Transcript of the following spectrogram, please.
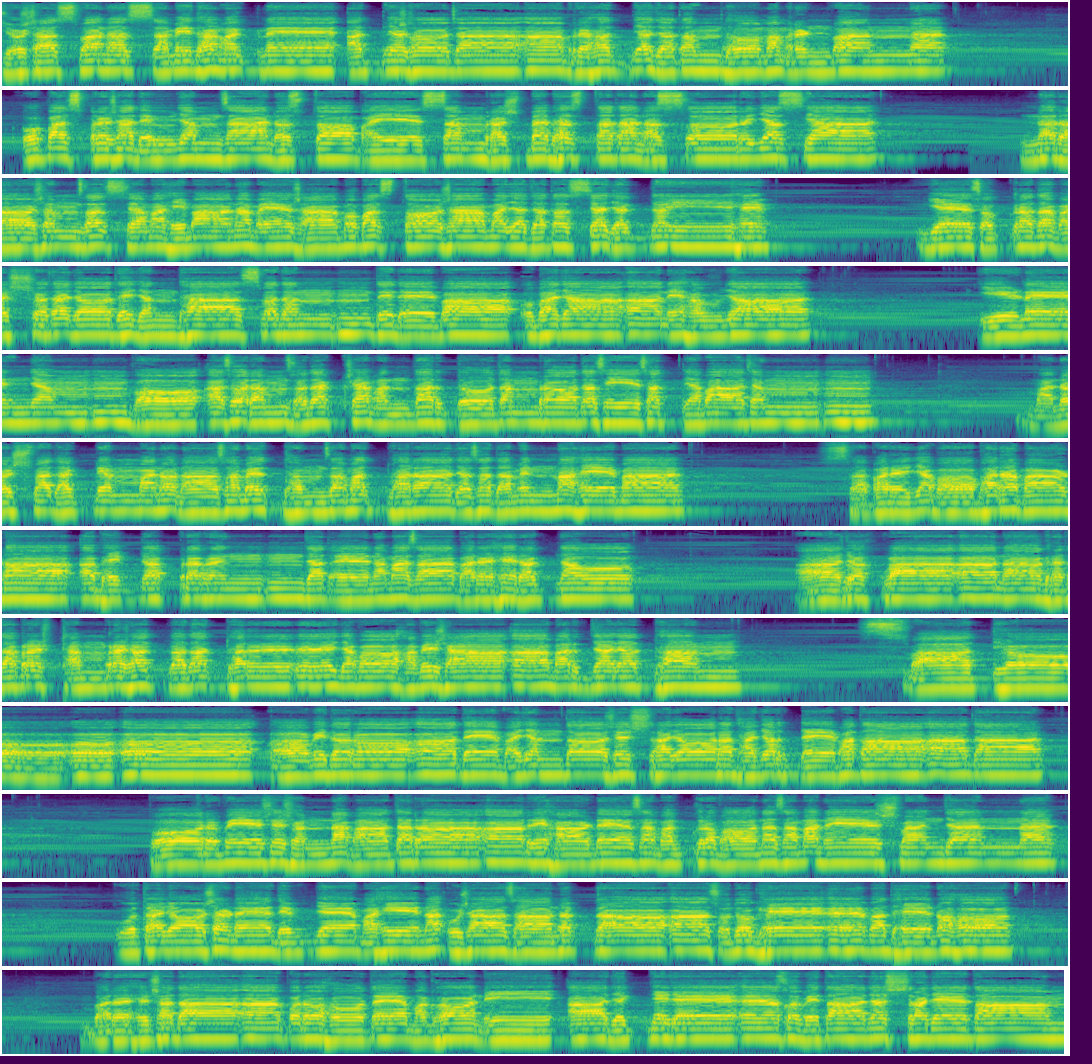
जुषस्वनः समिधमग्ने अद्य शोचा बृहद्यजतम् धूममृण्वन् उपस्पृश दिव्यम् सा नुस्तोपैः संरश्मिभिस्ततनः सूर्यस्य न राशंसस्य महिमानमेषामुपस्तोषामयजतस्य यज्ञैः ये सुक्रतपश्रुतज्योतिजन्धास्वदन्ति देवा उभयानि हव्या। ईळेऽन्यम् वो असुरम् सुदक्षमन्तर्दूतम् रोदसी सत्यवाचम् मनुष्वदग्निम् मनुनासमिद्धम् समध्वराजसदमिन्महेम सपर्यवो भरबाणा अभिज्ञप्रवृञ्जते नमसा बर्हिरग्नौ। आजुह्वानाघृतपृष्ठम् वृषद्वदध्वर्यवो हविषा अमर्जयध्वम् स्वाध्यो अविदुरो देवयन्तो शिश्रयो रथजुर्देवता पूर्वेशिषन्नमातरारिहाडे समग्रभो न समनेष्वञ्जन् उत योषणे दिव्ये महीन उषासा नक्ता सुदुघे वधेनुः। बर्हिषदा पुरुहूते मघोनी आजज्ञिजे सुविताजश्रजेताम्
